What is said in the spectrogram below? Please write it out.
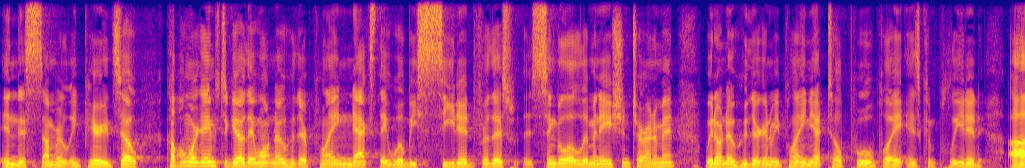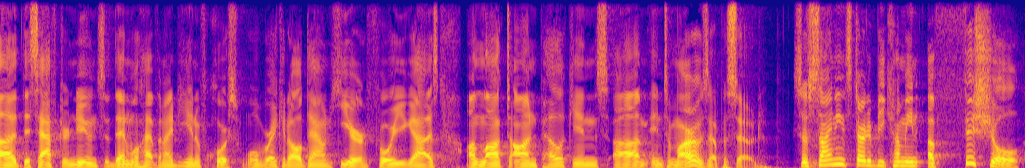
in this summer league period. So, a couple more games to go. They won't know who they're playing next. They will be seeded for this single elimination tournament. We don't know who they're going to be playing yet till pool play is completed uh, this afternoon. So then we'll have an idea. And of course, we'll break it all down here for you guys on Locked On Pelicans um, in tomorrow's episode. So signings started becoming official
